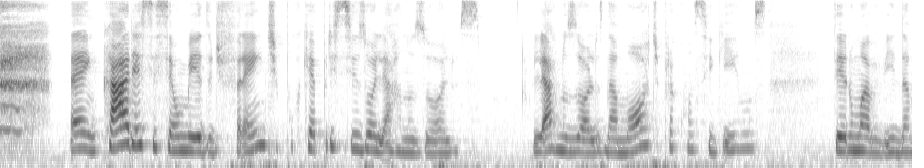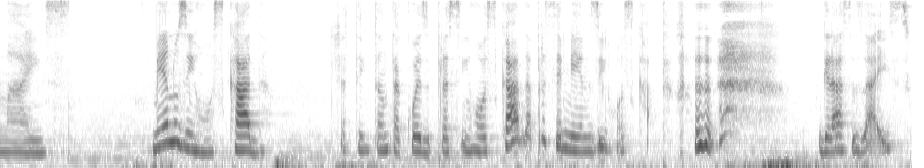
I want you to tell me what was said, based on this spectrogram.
é, encare esse seu medo de frente, porque é preciso olhar nos olhos. Olhar nos olhos da morte para conseguirmos ter uma vida mais menos enroscada. Já tem tanta coisa para se enroscar, dá para ser menos enroscada. Graças a isso.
